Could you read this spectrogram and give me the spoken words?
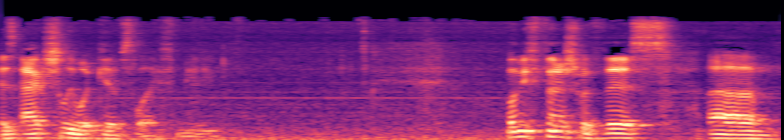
is actually what gives life meaning. Let me finish with this. Um,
